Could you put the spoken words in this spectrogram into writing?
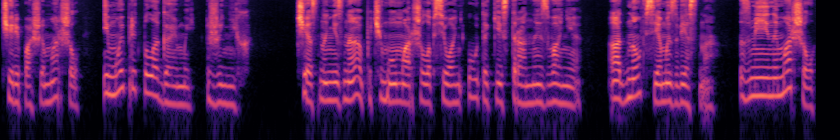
черепаший маршал и мой предполагаемый жених. Честно, не знаю, почему у маршалов Сюань-У такие странные звания. Одно всем известно. Змеиный маршал,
